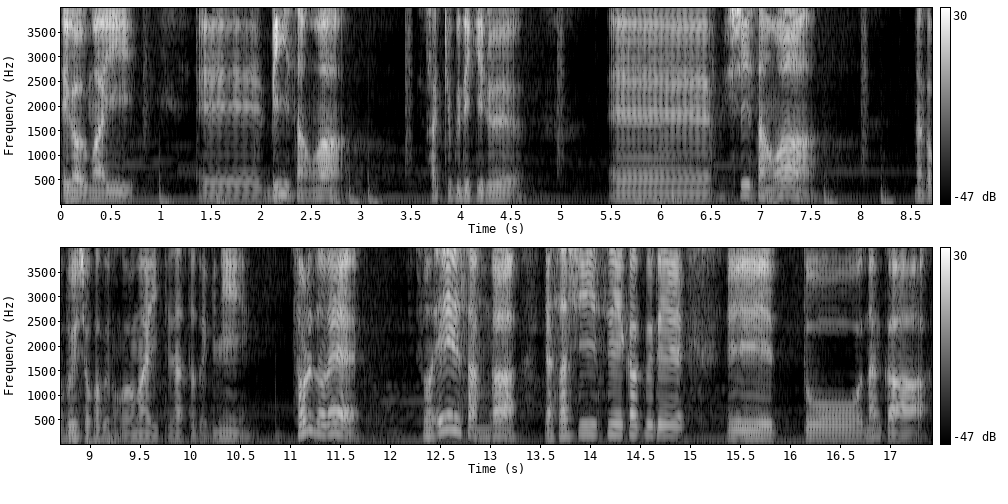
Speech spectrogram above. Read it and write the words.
絵が上手い、えー、B さんは作曲できる、えー、C さんはなんか文章書くのが上手いってなった時に、それぞれ、その A さんが優しい性格で、えー、っと、なんか、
